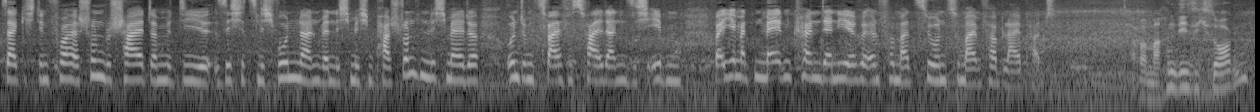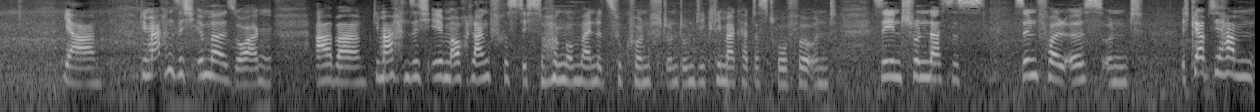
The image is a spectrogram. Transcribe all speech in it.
sage ich denen vorher schon Bescheid, damit die sich jetzt nicht wundern, wenn ich mich ein paar Stunden nicht melde und im Zweifelsfall dann sich eben bei jemandem melden können, der nähere Informationen zu meinem Verbleib hat. Aber machen die sich Sorgen? Ja, die machen sich immer Sorgen. Aber die machen sich eben auch langfristig Sorgen um meine Zukunft und um die Klimakatastrophe und sehen schon, dass es sinnvoll ist. Und ich glaube, sie haben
